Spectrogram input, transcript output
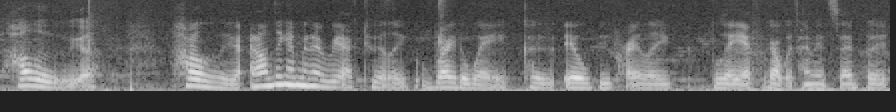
Hallelujah. Hallelujah. I don't think I'm gonna react to it like right away because it'll be probably like late. I forgot what time it said, but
